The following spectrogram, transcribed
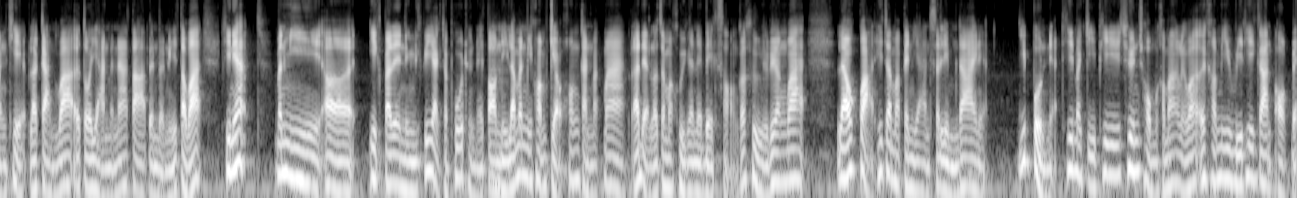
สังเกตแล้วกันว่าเออตัวยานมันหน้าตาเป็นแบบนี้ แต่ว่าทีเนี้ยมันมีเอ่ออีกประเด็นหนึ่งที่พี่อยากจะพูดถึงในตอนนี้ แล้วมันมีความเกี่ยวข้องกันมากๆ แล้วเดี๋ยวเราจะมาคุยกันในเบรกสองก็คือเรื่องว่า แล้วกว่าที่จะมาเป็นยานสลิมได้เนี่ย ญี่ปุ่นเนี่ยที่เมื่อกี้พี่ชื่นชมเขามากเลยว่าเออเขามีวิธีการออกแบ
